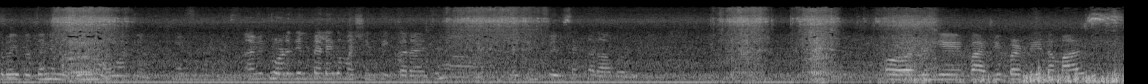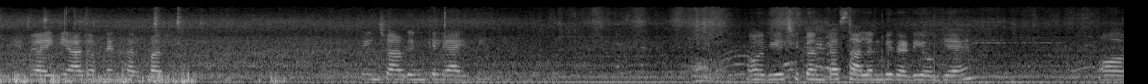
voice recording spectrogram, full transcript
पता नहीं मशीन में हुआ क्या। अभी थोड़े दिन पहले तो मशीन ठीक कराए थे लेकिन फिर से खराब हो गई। और ये बाजी पढ़ रही है नमाज़ ये जाएगी आज अपने घर पर। तीन चार दिन के लिए आई थी। और ये चिकन का सालन भी रेडी हो गया है। और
